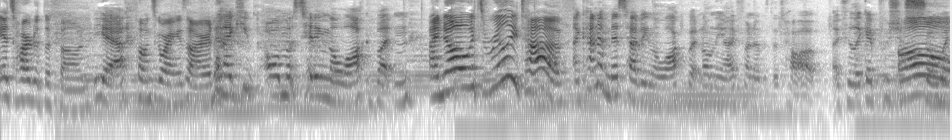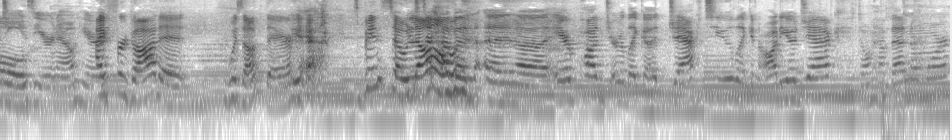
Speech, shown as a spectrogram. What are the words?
It's hard with the phone. yeah. Phone scoring is hard. And I keep almost hitting the lock button. I know, it's really tough. I kind of miss having the lock button on the iPhone up at the top. I feel like I push it so Oh. much easier now here. I forgot it was up there. Yeah. It's been so Used to have long. an, an uh, AirPod or like a jack too, like an audio jack. Don't have that no more.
